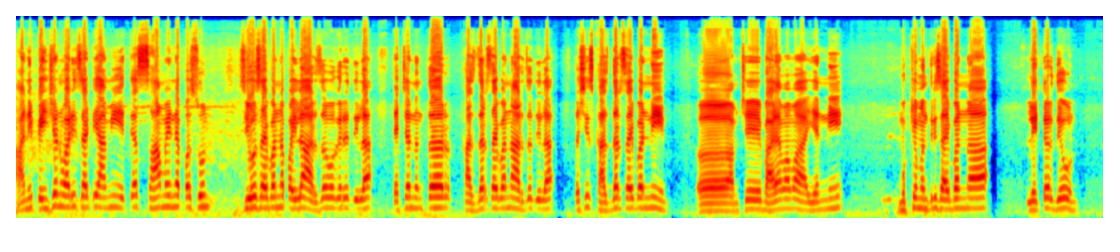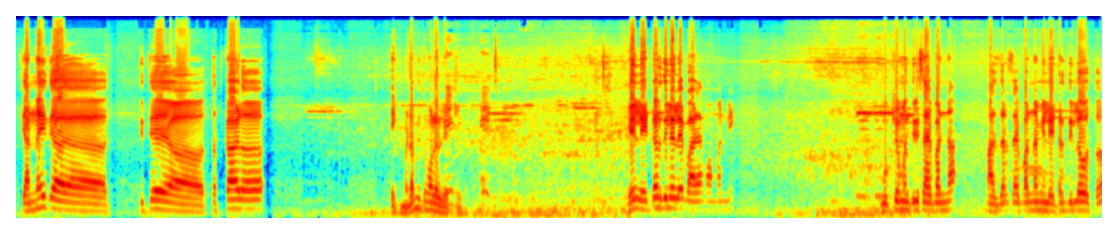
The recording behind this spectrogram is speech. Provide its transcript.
आणि पेन्शन वाढीसाठी आम्ही येत्या सहा महिन्यापासून सी ओ साहेबांना पहिला अर्ज वगैरे दिला. त्याच्यानंतर खासदार साहेबांना अर्ज दिला. तशीच खासदार साहेबांनी आमचे बाळ्यामामा यांनी मुख्यमंत्री साहेबांना लेटर देऊन त्यांनाही त्या- तिथे तत्काळ एक मिनिट मी तुम्हाला लेटर हे लेटर दिलेलं आहे बाळ्यामामांनी मुख्यमंत्री साहेबांना खासदार साहेबांना मी लेटर दिलं होतं.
